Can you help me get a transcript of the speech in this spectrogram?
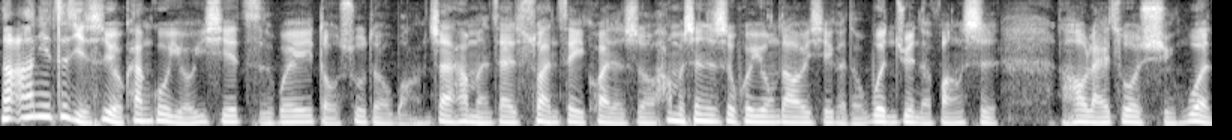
那阿妮自己是有看过有一些紫微斗数的网站，他们在算这一块的时候，他们甚至是会用到一些可能问卷的方式，然后来做询问。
